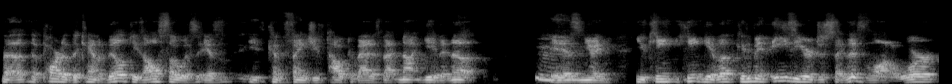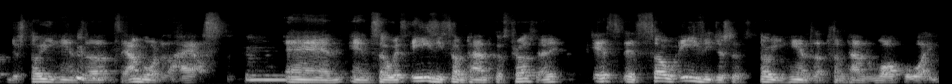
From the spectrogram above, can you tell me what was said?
the the part of the accountability is also is is kind of things you've talked about is about not giving up. Mm-hmm. Is you know you can't you can't give up. Could have been easier just say this is a lot of work. Just throw your hands up. Say I'm going to the house. Mm-hmm. And and so it's easy sometimes because trust me, it's it's so easy just to throw your hands up sometimes and walk away.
